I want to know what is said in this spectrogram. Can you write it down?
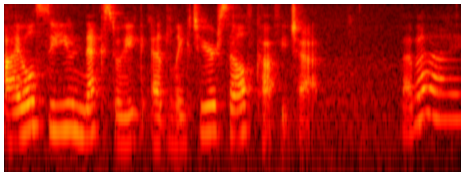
I will see you next week at Link to Yourself Coffee Chat. Bye-bye.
